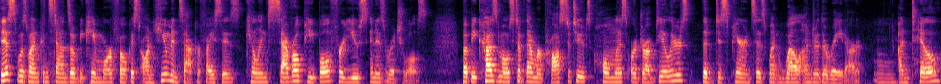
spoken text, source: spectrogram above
This was when Constanzo became more focused on human sacrifices, killing several people for use in his rituals. But because most of them were prostitutes, homeless, or drug dealers, the disappearances went well under the radar mm. until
